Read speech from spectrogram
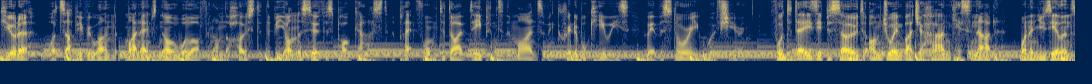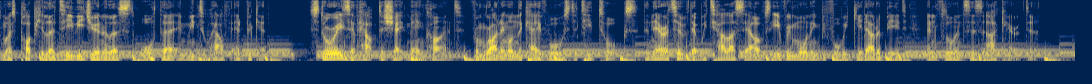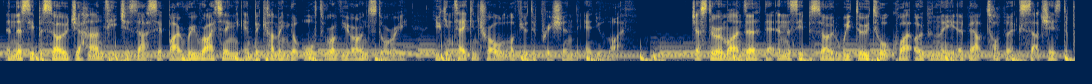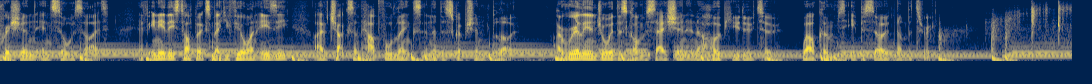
Kia ora. What's up, everyone? My name's Noa Willoff, and I'm the host of the Beyond the Surface podcast, a platform to dive deep into the minds of incredible Kiwis who have a story worth sharing. For today's episode, I'm joined by Jehan Casinader, one of New Zealand's most popular TV journalists, author, and mental health advocate. Stories have helped to shape mankind, from writing on the cave walls to TED Talks. The narrative that we tell ourselves every morning before we get out of bed influences our character. In this episode, Jehan teaches us that by rewriting and becoming the author of your own story, you can take control of your depression and your life. Just a reminder that in this episode, we do talk quite openly about topics such as depression and suicide. If any of these topics make you feel uneasy, I've chucked some helpful links in the description below. I really enjoyed this conversation and I hope you do too. Welcome to episode number three.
